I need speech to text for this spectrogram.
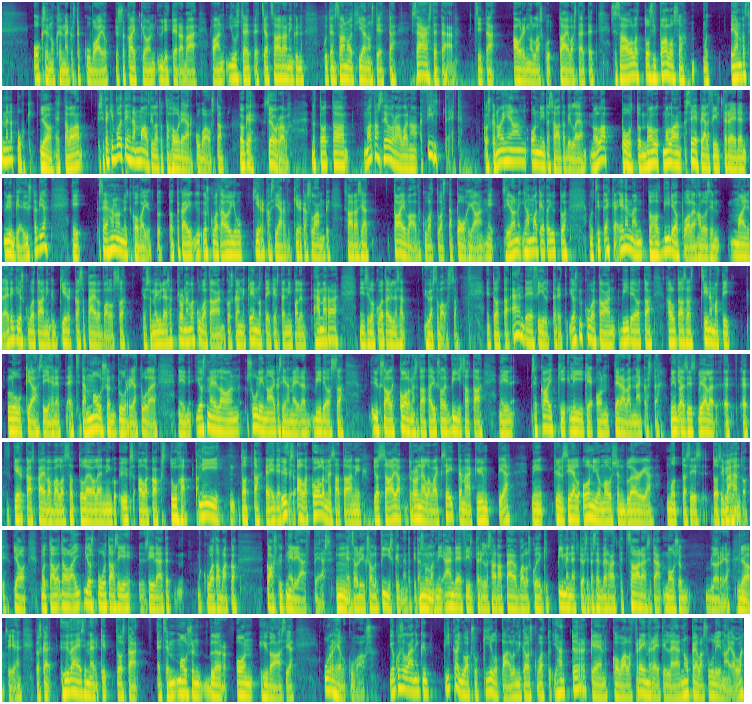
oksennuksen näköistä kuvaa, jossa kaikki on yliterävää, vaan just se, että sieltä saadaan, niin kuin, kuten sanoit hienosti, että säästetään sitä auringonlasku taivasta, että, että se saa olla tosi valossa, mutta ei anneta se mennä puhki. Joo. Että tavallaan sitäkin voi tehdä maltilla tuota HDR-kuvausta. Okei, okay, seuraava. No tota, mä otan seuraavana filterit, koska noihin on, on niitä saatavilla ja me ollaan puhuttu, me, ollaan CPL-filtereiden ylimpiä ystäviä, niin sehän on nyt kova juttu. Totta kai, jos kuvataan on joku kirkas järvi, kirkas lampi, saadaan sieltä taivaalta kuvattua sitä pohjaa, niin siinä on ihan makeata juttua. Mutta sitten ehkä enemmän tuohon videopuoleen haluaisin mainita, etenkin jos kuvataan niin kirkkaassa päivänvalossa, jossa me yleensä dronella kuvataan, koska ne kennot ei kestä niin paljon hämärää, niin silloin kuvataan yleensä hyvässä valossa. Niin tota, ND-filterit, jos me kuvataan videota, halutaan sellaista cinematic luukia siihen, että, että sitä motion blurria tulee, niin jos meillä on sulin aika siinä meidän videossa yksi alle 300 tai yksi alle 500, niin se kaikki liike on terävän näköistä. Niin tai ja, siis vielä, että et kirkkaassa päivänvalossa tulee olemaan niinku yksi alla 2000. Niin, totta. Et Ei, et, yksi alla 300, niin jos sä ajat dronella vaikka 70, niin kyllä siellä on jo motion blurria, mutta siis tosi kyllä. vähän toki. Joo, mutta tav- tavallaan jos puhutaan si- siitä, että kuvataan vaikka – 24 fps. Mm. Että se on yksi alle 50 pitäisi mm. olla. Niin ND-filterillä saadaan päivänvalossa kuitenkin pimennettyä sitä sen verran, että saadaan sitä motion blurria ja. siihen. Koska hyvä esimerkki tuosta, että se motion blur on hyvä asia. Urheilukuvaus. Joku sellainen niin pikajuoksukilpailu, mikä olisi kuvattu ihan törkeen kovalla framerateillä ja nopealla sulinajalla.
